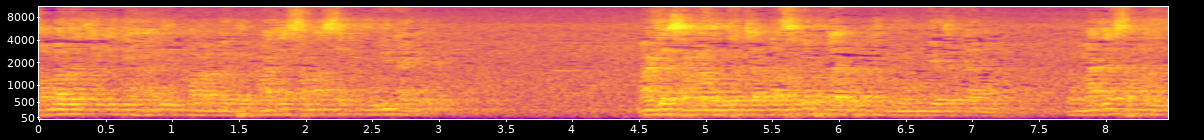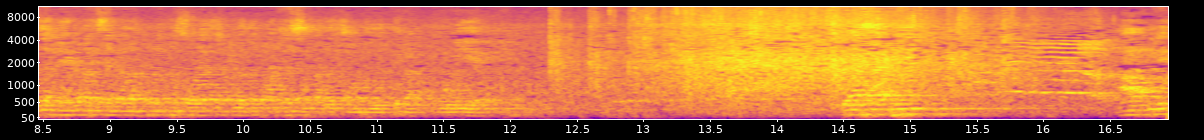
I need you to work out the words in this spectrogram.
समाजाचे किती हाल आहेत मला माहिती माझ्या समाजासाठी मुली नाही करत. माझ्या समाजाचा चरणासकट सगळं प्रयत्न म्हणून घ्यायचं काय नाही पण माझ्या समाजाच्या लेकराचा मला प्रश्न सोडायचा म्हटलं तर माझ्या समाजाच्या मदतीला कोणी आहे त्यासाठी आपली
